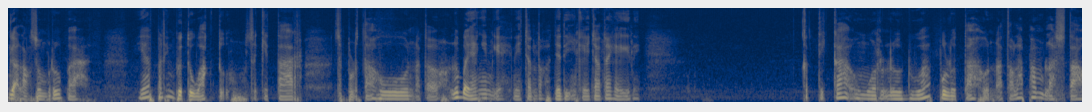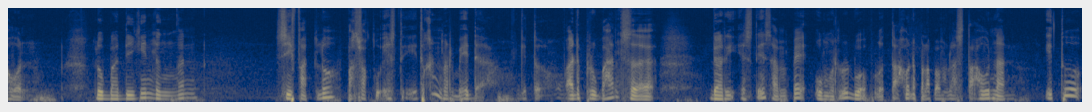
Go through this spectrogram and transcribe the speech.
nggak langsung berubah ya paling butuh waktu sekitar 10 tahun atau lu bayangin gak ini contoh jadinya kayak contohnya kayak gini. Ketika umur lu 20 tahun atau 18 tahun lu bandingin dengan sifat lu pas waktu SD itu kan berbeda gitu. Ada perubahan se dari SD sampai umur lu 20 tahun atau 18 tahunan. Itu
